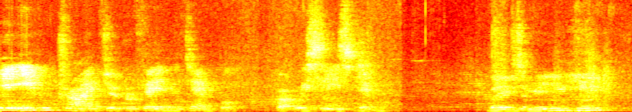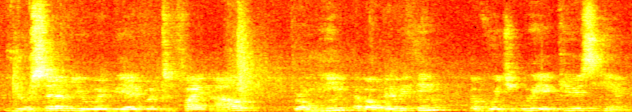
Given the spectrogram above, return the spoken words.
He even tried to profane the temple, but we seized him. By examining him yourself, you will be able to find out from him about everything of which we accuse him.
